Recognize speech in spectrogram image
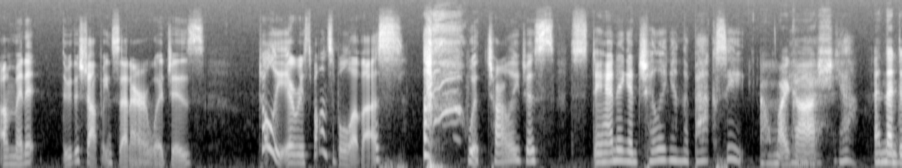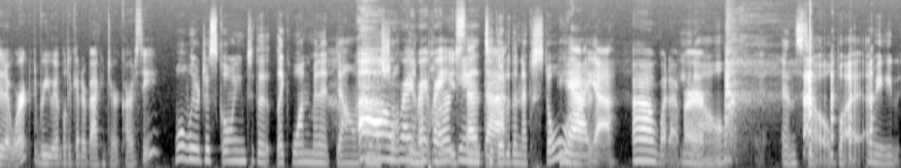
a minute through the shopping center, which is totally irresponsible of us, with Charlie just standing and chilling in the back seat. Oh my uh, gosh. yeah. And then did it work? Were you able to get her back into her car seat? Well, we were just going to the like one minute down in Oh, the shop right, in right, the right. You parking said to go to the next store. Yeah, yeah. Oh, whatever. You know. and so, but I mean,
